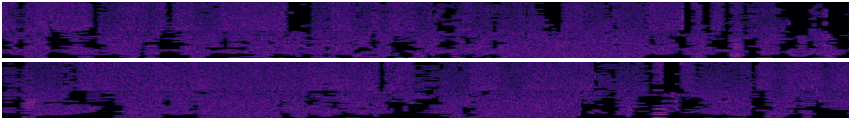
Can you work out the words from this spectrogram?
Thank you.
